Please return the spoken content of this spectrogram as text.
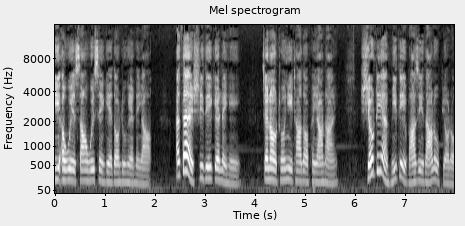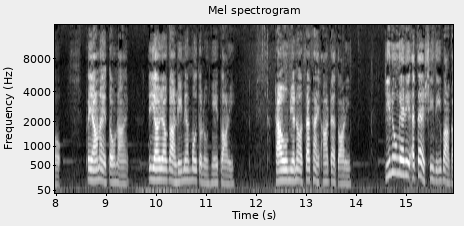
ဤအဝိဆောင်ဝိစင်ခဲ့သောလူငယ်နှစ်ယောက်အသက်ရှိသေးခဲ့လျင်ကျွန်တော်ထုံးကြီးထားသောဖျောင်းနိုင်ရုတ်တရက်မိသေးပါစေသားလို့ပြောတော့ဖျောင်းနိုင်သုံးနိုင်တယောက်ယောက်ကလေးနဲ့မှုတ်တယ်လို့ညှိသွားတယ်ဒါကိုမြင်တော့တက်ခိုင်အားတက်သွားတယ်ဒီလူငယ်တွေအသက်ရှိသေးပါက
